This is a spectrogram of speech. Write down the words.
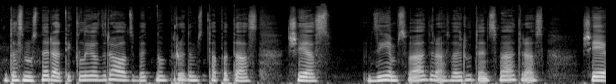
Un tas mums nerada tik liels draudz, bet, nu, protams, tāpat tās šajās ziemas vētrās vai rudens vētrās šie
